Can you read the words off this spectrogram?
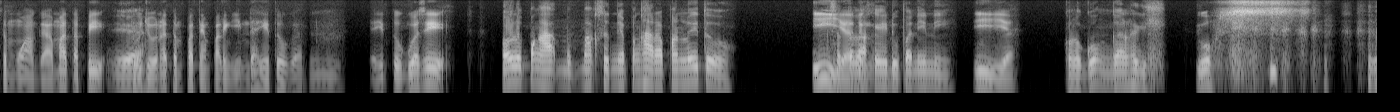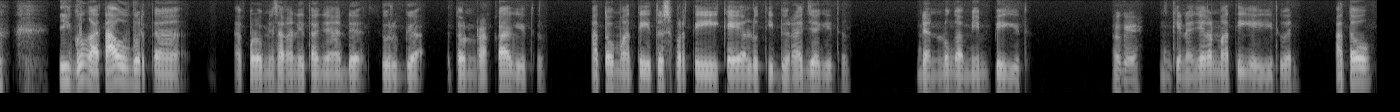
semua agama tapi Iya. tujuannya tempat yang paling indah itu kan Hmm. ya itu gua sih Oh, lu pengha- maksudnya pengharapan lu itu iya setelah dan- kehidupan ini. Iya Kalau gua enggak lagi. uh Ih, gua nggak tahu bert eh, kalau misalkan ditanya ada surga atau neraka gitu. Atau mati itu seperti kayak lu tidur aja gitu. Dan lu nggak mimpi gitu. oke Mungkin aja kan mati kayak gitu kan. Atau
